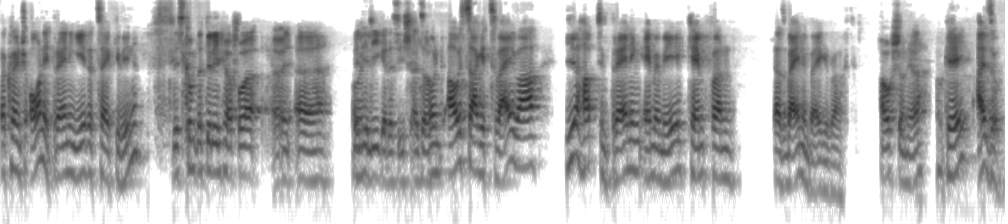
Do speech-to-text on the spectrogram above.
da könntest du ohne Training jederzeit gewinnen. Das kommt natürlich hervor, äh, äh, welche Und- Liga das ist. Also, Und Aussage zwei war, ihr habt im Training MMA-Kämpfern das Weinen beigebracht. auch schon, ja. Okay, also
